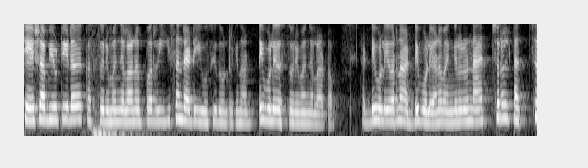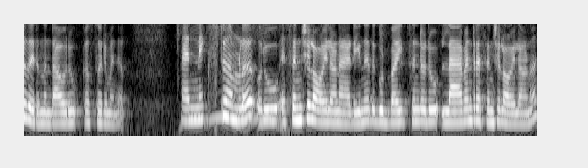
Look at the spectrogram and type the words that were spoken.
ശേഷ ബ്യൂട്ടിയുടെ കസ്തൂരി മഞ്ഞളാണ് ഇപ്പോൾ റീസെന്റ് ആയിട്ട് യൂസ് ചെയ്തുകൊണ്ടിരിക്കുന്നത്. അടിപൊളി കസ്തൂരി മഞ്ഞളാട്ടോ അടിപൊളി പറഞ്ഞാൽ അടിപൊളിയാണ്. ഭയങ്കര ഒരു നാച്ചുറൽ ടച്ച് തരുന്നുണ്ട് ആ ഒരു കസ്തൂരി മഞ്ഞൾ. ആൻഡ് നെക്സ്റ്റ് നമ്മൾ ഒരു എസെൻഷ്യൽ ഓയിലാണ് ആഡ് ചെയ്യുന്നത്. ഇത് ഗുഡ് വൈബ്സിന്റെ ഒരു ലാവൻഡർ എസെൻഷ്യൽ ഓയിലാണ്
